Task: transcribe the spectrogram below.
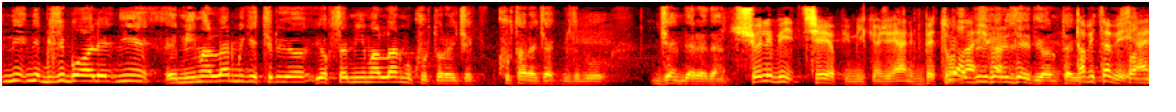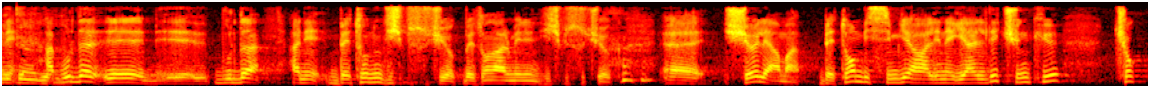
Ne, ne- bizi bu hale niye e, mimarlar mı getiriyor yoksa mimarlar mı kurtaracak kurtaracak bizi bu cendereden? Şöyle bir şey yapayım ilk önce yani Biraz betonlaşma. vulgarize ediyorum tabii. Tabii tabii yani ha, burada e, e, burada hani betonun hiçbir suçu yok. Betonarmenin hiçbir suçu yok. E, şöyle ama beton bir simge haline geldi çünkü çok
